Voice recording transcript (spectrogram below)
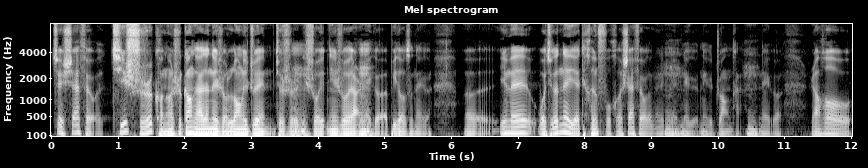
最 Sheffield 其实可能是刚才的那首《Lonely Dream》，就是嗯。你说、您说有点那嗯。个 Beatles 那个，呃，因为我觉得那也很符合 Sheffield 的那、那嗯。那个那个状态，嗯。那个，然后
